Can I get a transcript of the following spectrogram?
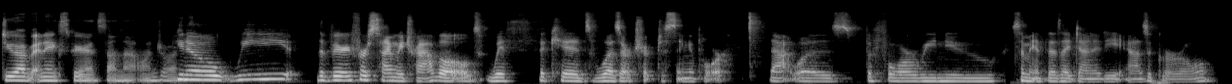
Do you have any experience on that one, Joy? You know, we, the very first time we traveled with the kids was our trip to Singapore. That was before we knew Samantha's identity as a girl.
